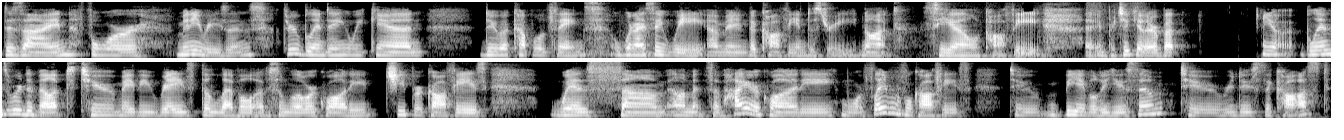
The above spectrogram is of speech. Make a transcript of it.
design for many reasons. Through blending, we can do a couple of things. When I say we, I mean the coffee industry, not Ciel coffee uh, in particular, but you know, blends were developed to maybe raise the level of some lower quality, cheaper coffees with some elements of higher quality, more flavorful coffees to be able to use them to reduce the cost.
